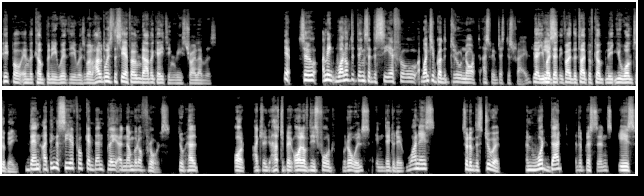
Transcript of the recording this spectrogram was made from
people in the company with you as well? How is the CFO navigating these trilemmas? Yeah. So, I mean, one of the things that the CFO, once you've got the true north, as we've just described. Yeah, you've is, identified the type of company you want to be. Then I think the CFO can then play a number of roles to help, or actually has to play all of these four roles in day to day. One is sort of the steward. And what that represents is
